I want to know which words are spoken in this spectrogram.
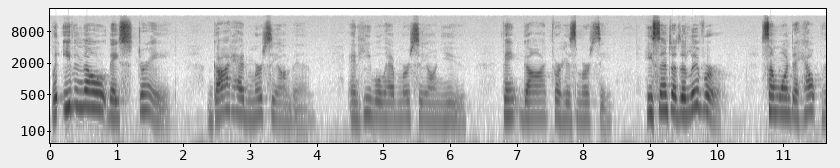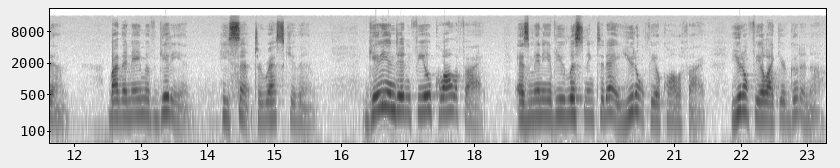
But even though they strayed, God had mercy on them, and He will have mercy on you. Thank God for His mercy. He sent a deliverer, someone to help them by the name of Gideon, he sent to rescue them. Gideon didn't feel qualified. As many of you listening today, you don't feel qualified. You don't feel like you're good enough.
